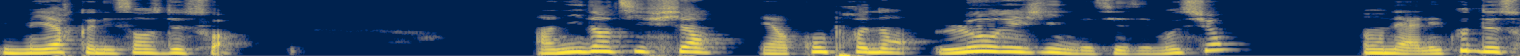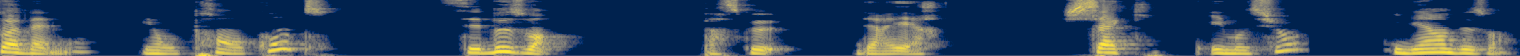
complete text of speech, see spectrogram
une meilleure connaissance de soi. En identifiant et en comprenant l'origine de ses émotions, on est à l'écoute de soi-même et on prend en compte ses besoins. Parce que derrière chaque émotion, il y a un besoin.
